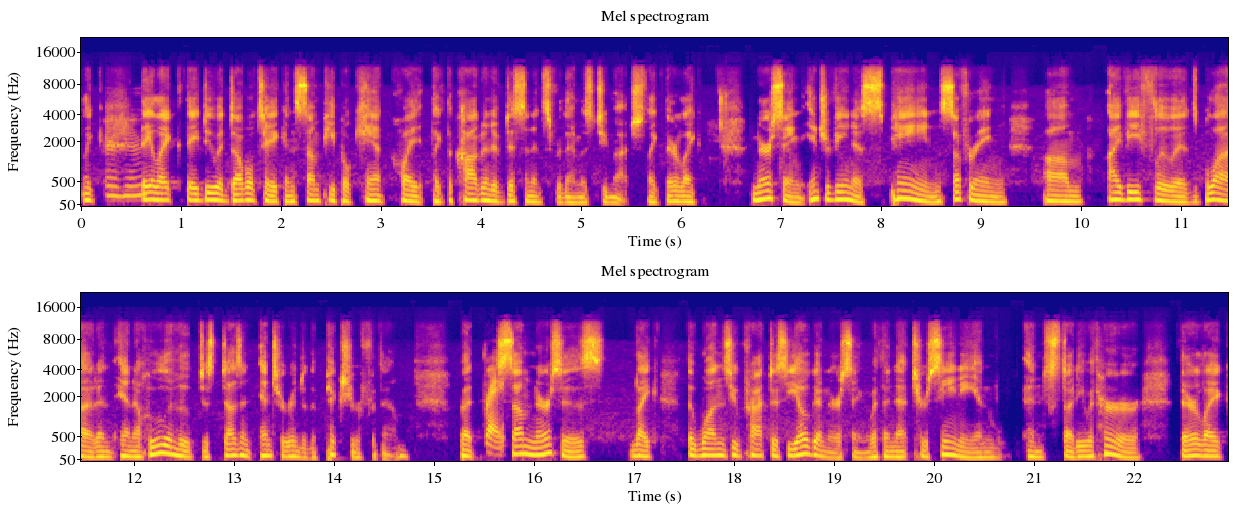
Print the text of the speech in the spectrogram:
Like, mm-hmm. they like, they do a double take, and some people can't quite, like, the cognitive dissonance for them is too much. Like, they're like, nursing, intravenous, pain, suffering, um, IV fluids, blood, and, and a hula hoop just doesn't enter into the picture for them. But right. some nurses like the ones who practice yoga nursing with Annette Tersigni and and study with her, they're like,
